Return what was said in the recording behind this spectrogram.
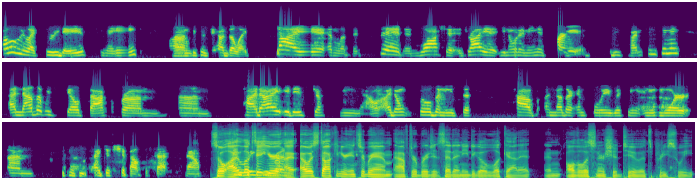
probably like three days to make um, because they had to like dye it and let it sit and wash it and dry it. You know what I mean? It's pretty, pretty time consuming. And now that we've scaled back from um, tie dye, it is just me now. I don't feel the need to have another employee with me anymore um, because I just ship out the set now. So I And looked at your, I, I was stalking your Instagram after Bridget said I need to go look at it, and all the listeners should too. It's pretty sweet.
